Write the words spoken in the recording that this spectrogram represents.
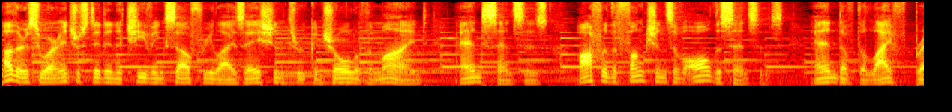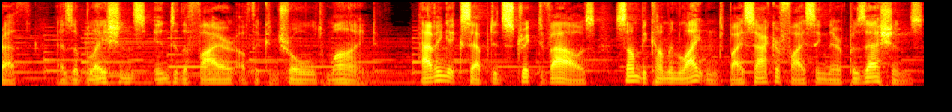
Others who are interested in achieving self realization through control of the mind and senses offer the functions of all the senses and of the life breath as oblations into the fire of the controlled mind. Having accepted strict vows, some become enlightened by sacrificing their possessions,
